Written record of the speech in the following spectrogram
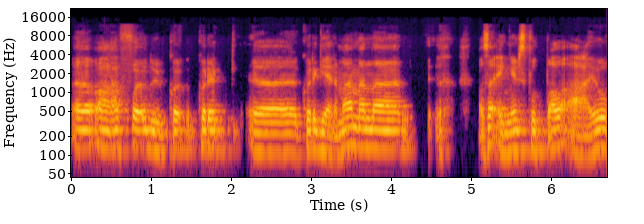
og her får jo du korrigere meg, men altså, engelsk fotball er jo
